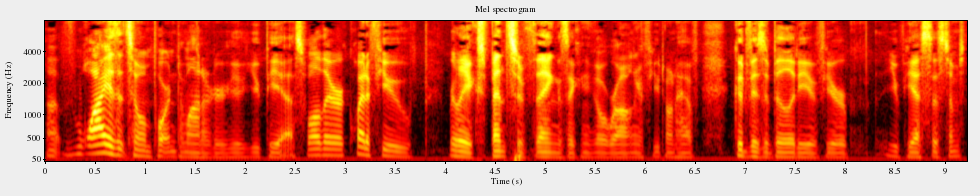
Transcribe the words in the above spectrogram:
uh, why is it so important to monitor your UPS? Well, there are quite a few really expensive things that can go wrong if you don't have good visibility of your UPS systems.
